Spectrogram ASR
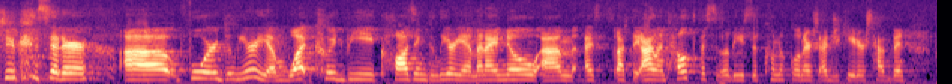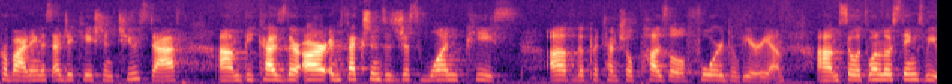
to consider uh, for delirium, what could be causing delirium? And I know um, as, at the island health facilities, the clinical nurse educators have been providing this education to staff um, because there are infections is just one piece of the potential puzzle for delirium. Um, so it's one of those things we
